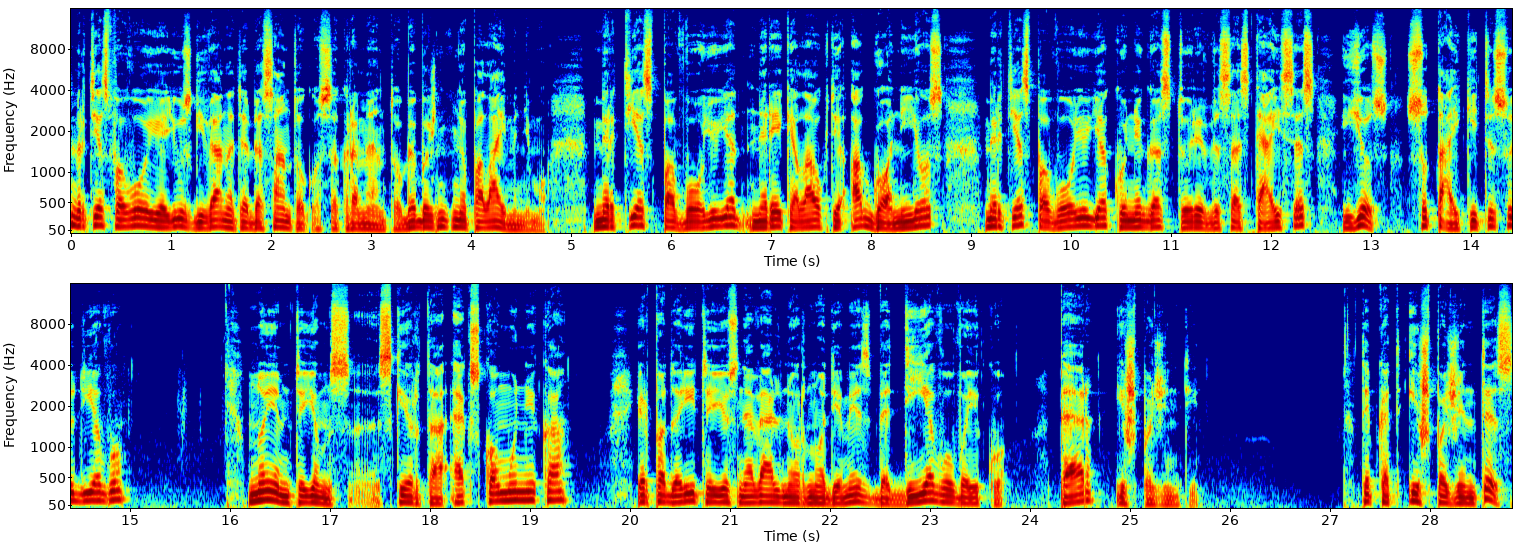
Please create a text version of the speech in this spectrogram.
mirties pavojuje jūs gyvenate be santokos sakramento, be bažnytinio palaiminimo, mirties pavojuje nereikia laukti agonijos, mirties pavojuje kunigas turi visas teisės jūs sutaikyti su Dievu nuimti jums skirtą ekskomuniką ir padaryti jūs ne velnio ar nuodėmės, bet Dievo vaiku per išpažinti. Taip kad išpažintis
